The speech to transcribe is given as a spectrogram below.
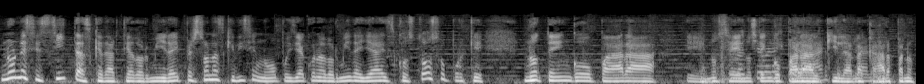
no necesitas quedarte a dormir. Hay personas que dicen, no, pues ya con la dormida ya es costoso porque no tengo para, eh, no sé, Lo no tengo para quedarte, alquilar la claro. carpa. No.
